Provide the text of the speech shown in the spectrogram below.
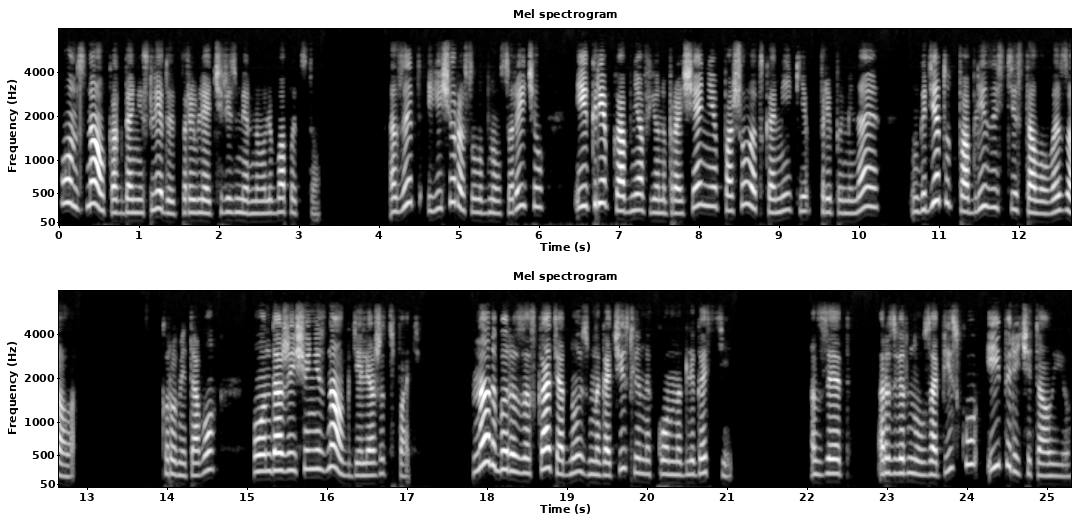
Он знал, когда не следует проявлять чрезмерного любопытства. А Зет еще раз улыбнулся Рэйчел и, крепко обняв ее на прощание, пошел от скамейки, припоминая, где тут поблизости столовая зала. Кроме того, он даже еще не знал, где ляжет спать. Надо бы разыскать одну из многочисленных комнат для гостей. Зед развернул записку и перечитал ее.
